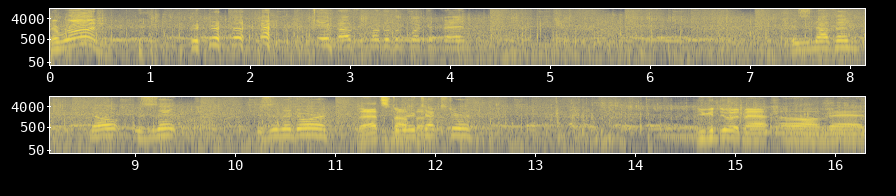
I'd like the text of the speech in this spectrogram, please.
Now run. Came out from under the fucking bed. This is nothing. No, this is it. This is the door. That's Familiar nothing. texture. You can do it, Matt. Oh man,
